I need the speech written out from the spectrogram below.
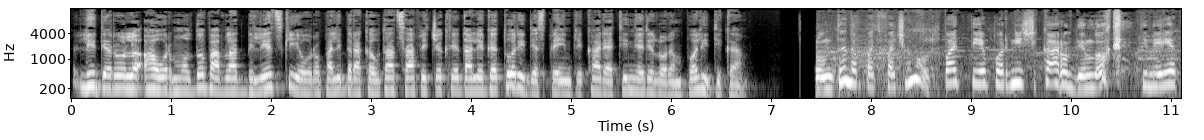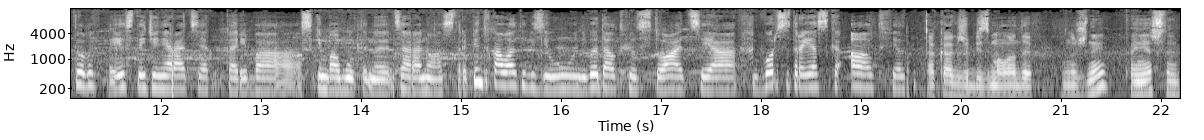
Liderul Aur Moldova, Vlad Bilețchi, Europa Liberă a căutat să afle ce cred alegătorii despre implicarea tinerilor în politică. Un tânăr poate face mult, poate porni și carul din loc. Tineretul este generația care va schimba mult în țara noastră, pentru că au alte viziuni, văd altfel situația, vor să trăiască altfel. А как же без молодых? Нужны, конечно,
